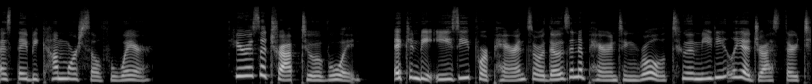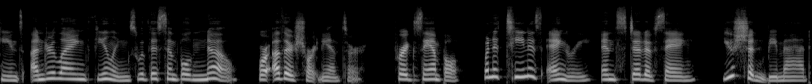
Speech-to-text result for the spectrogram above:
as they become more self aware. Here is a trap to avoid. It can be easy for parents or those in a parenting role to immediately address their teen's underlying feelings with a simple no or other short answer. For example, when a teen is angry, instead of saying, You shouldn't be mad,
